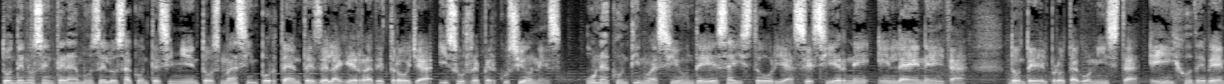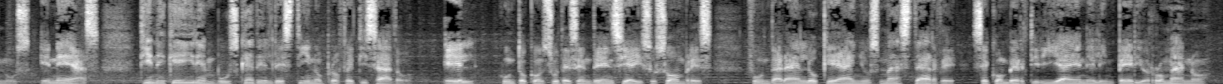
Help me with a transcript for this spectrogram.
donde nos enteramos de los acontecimientos más importantes de la guerra de Troya y sus repercusiones, una continuación de esa historia se cierne en la Eneida, donde el protagonista e hijo de Venus, Eneas, tiene que ir en busca del destino profetizado. Él, junto con su descendencia y sus hombres, fundarán lo que años más tarde se convertiría en el Imperio Romano.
